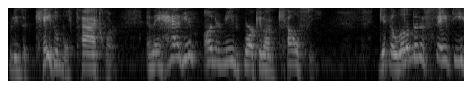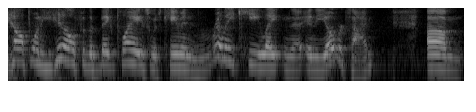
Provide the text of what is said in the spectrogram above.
but he's a capable tackler. And they had him underneath working on Kelce, getting a little bit of safety help on Hill for the big plays, which came in really key late in the in the overtime. Um,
